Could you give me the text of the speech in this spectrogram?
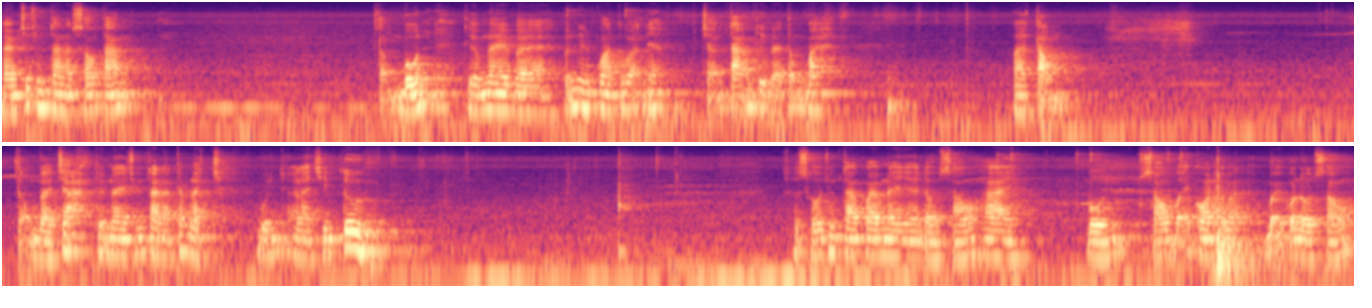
Ngày hôm trước chúng ta là 68 tổng 4 thì hôm nay về vẫn liên quan các bạn nhé. Chạm 8 thì về tổng 3 và tổng tổng về chạm thì hôm nay chúng ta là kép lệch 4 à, là 94 số số chúng ta quay hôm nay đầu 62 4 6 7 con các bạn 7 con đầu 6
